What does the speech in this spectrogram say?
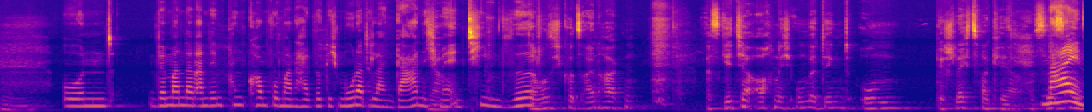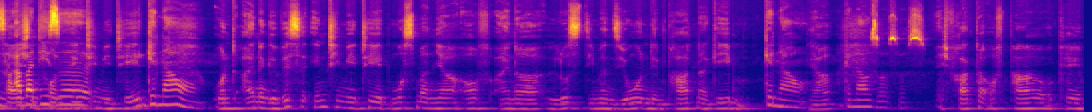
Mhm. Und wenn man dann an den Punkt kommt, wo man halt wirklich monatelang gar nicht ja. mehr intim wird. Da muss ich kurz einhaken. Es geht ja auch nicht unbedingt um Geschlechtsverkehr. Es Nein, ist ein aber diese von Intimität. Genau. Und eine gewisse Intimität muss man ja auf einer Lustdimension dem Partner geben. Genau. Ja. Genau so ist es. Ich frage da oft Paare, okay,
